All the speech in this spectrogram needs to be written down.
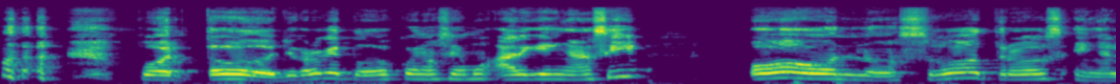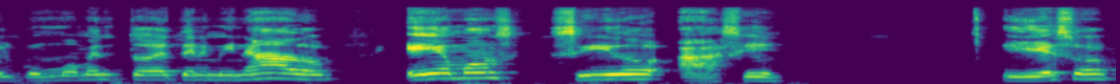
por todo. Yo creo que todos conocemos a alguien así o nosotros en algún momento determinado hemos sido así. Y eso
